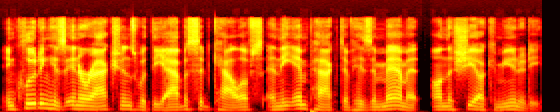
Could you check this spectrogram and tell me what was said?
including his interactions with the Abbasid caliphs and the impact of his imamate on the Shia community.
